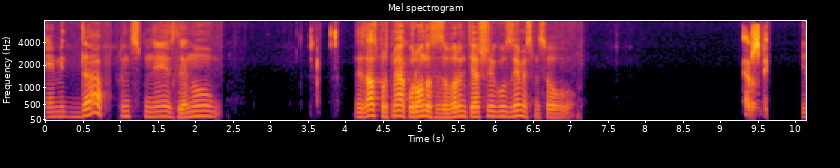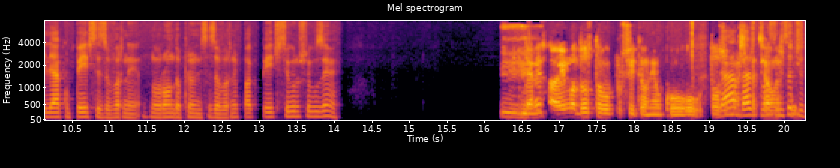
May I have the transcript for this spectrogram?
Еми да, по принцип не е зле, но... Не знам, според мен, ако Ронда се завърне, тя ще го вземе смисъл. Разби... или ако Пейдж се завърне, но Ронда примерно не се завърне, пак Пейдж сигурно ще го вземе. Интересно, има доста въпросителни около този да, мач. даже това си специално мисля, че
